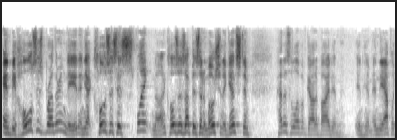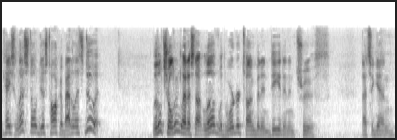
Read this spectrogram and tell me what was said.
and beholds his brother in need and yet closes his splanchnon, closes up his emotion against him, how does the love of God abide in him? In him? And the application, let's don't just talk about it, let's do it. Little children, let us not love with word or tongue, but in deed and in truth. That's again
